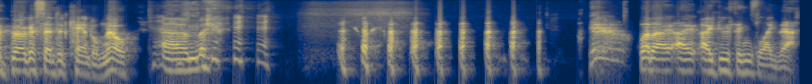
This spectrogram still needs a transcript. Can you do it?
a burger scented candle. No, um, but I, I I do things like that.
